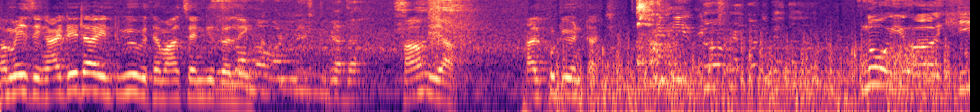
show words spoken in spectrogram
Amazing. I did an interview with him. I'll send you the link. go one day together. Huh? Yeah. I'll put you in touch. No, can. we'll go together. No, you, uh, he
